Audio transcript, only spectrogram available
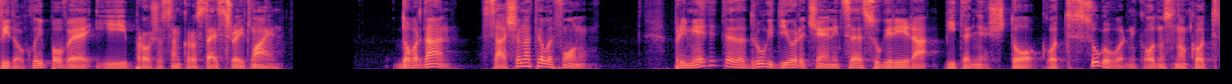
videoklipove i prošao sam kroz taj straight line. Dobar dan, Saša na telefonu. Primijetite da drugi dio rečenice sugerira pitanje, što kod sugovornika, odnosno kod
